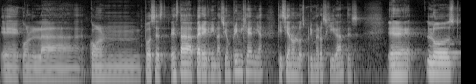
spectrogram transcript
eh, con, la, con pues, esta peregrinación primigenia que hicieron los primeros gigantes. Eh, los,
